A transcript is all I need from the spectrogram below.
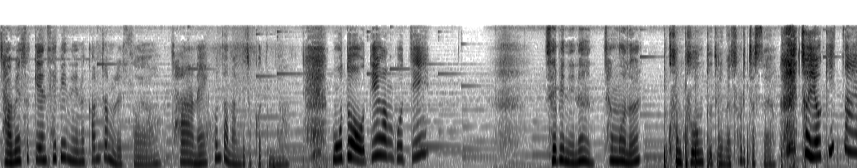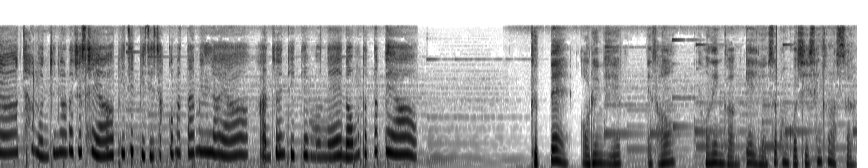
잠에서 깬 세빈이는 깜짝 놀랐어요. 차 안에 혼자 남겨졌거든요. 모두 어디에 간 거지? 세빈이는 창문을 쿵쿵 두드리며 소리쳤어요. 저 여기 있어요. 차 문 좀 열어주세요. 피지피지 자꾸만 땀 흘려요. 안전띠 때문에 너무 답답해요. 그때 어린이집에서 선생님과 함께 연습한 것이 생각났어요.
